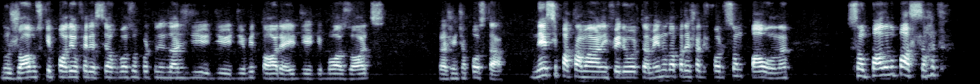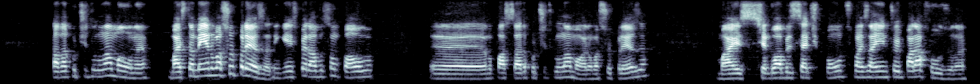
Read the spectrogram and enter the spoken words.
nos jogos que podem oferecer algumas oportunidades de, de, de vitória e de, de boas odds para a gente apostar. Nesse patamar inferior também não dá para deixar de fora o São Paulo, né? São Paulo no passado estava com o título na mão, né? Mas também era uma surpresa. Ninguém esperava o São Paulo é, ano passado o título na mão. Era uma surpresa. Mas chegou a abrir sete pontos, mas aí entrou em parafuso, né?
